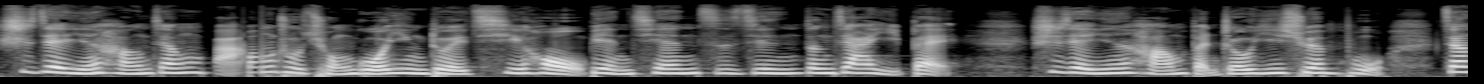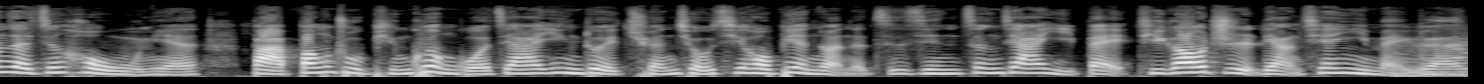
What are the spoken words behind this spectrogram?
世界银行将把帮助穷国应对气候变迁资金增加一倍。世界银行本周一宣布，将在今后五年把帮助贫困国家应对全球气候变暖的资金增加一倍，提高至两千亿美元。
